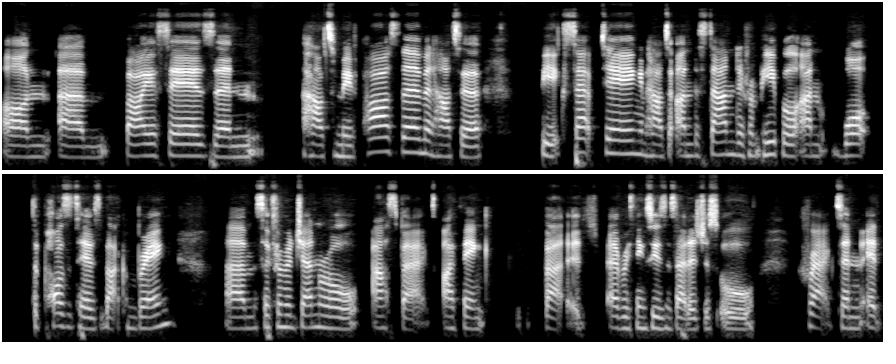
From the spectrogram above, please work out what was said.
on um, biases and how to move past them and how to be accepting and how to understand different people and what the positives that can bring. Um, so from a general aspect, I think that everything Susan said is just all correct, and it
